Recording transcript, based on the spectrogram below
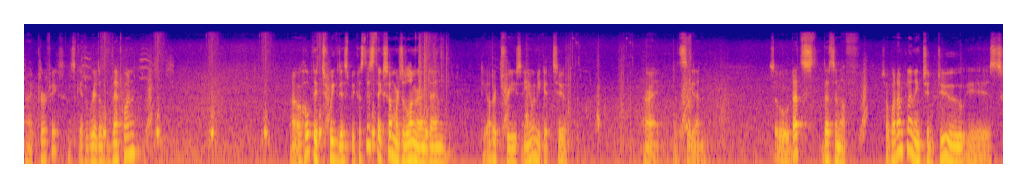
Alright, perfect. Let's get rid of that one. I hope they tweak this because this takes so much longer than the other trees and you only get two. Alright, let's see then. So that's that's enough. So what I'm planning to do is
